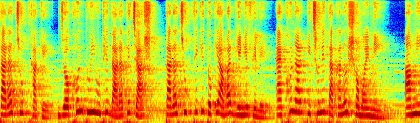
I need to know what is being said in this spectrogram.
তারা চুপ থাকে। যখন তুই উঠে দাঁড়াতে চাস, তারা চুপ থেকে তোকে আবার ভেঙে ফেলে। এখন আর পিছনে তাকানোর সময় নেই। আমি,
